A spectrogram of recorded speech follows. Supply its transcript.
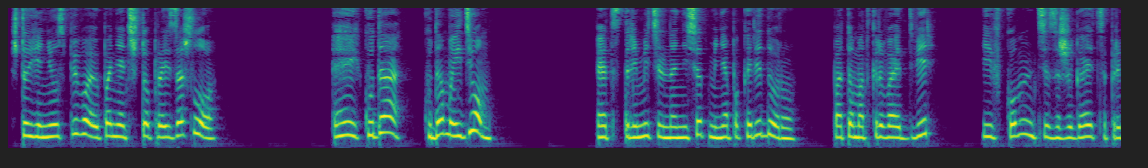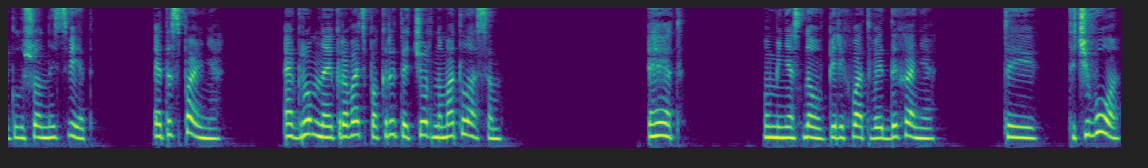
что я не успеваю понять, что произошло. «Эй, куда? Куда мы идем?» Эд стремительно несет меня по коридору, потом открывает дверь, и в комнате зажигается приглушенный свет. Это спальня. Огромная кровать покрыта черным атласом. «Эд!» У меня снова перехватывает дыхание. «Ты... ты чего?»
